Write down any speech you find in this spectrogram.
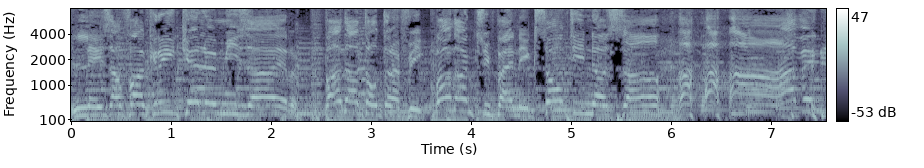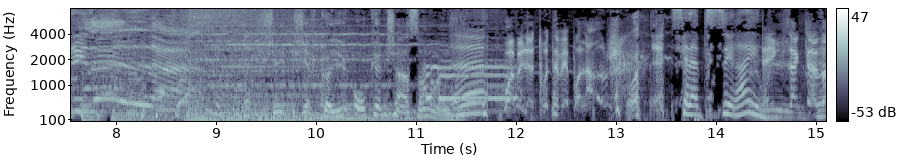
les enfants crient quelle misère. Pendant ton trafic, pendant que tu paniques, sont innocents. Avec Gisèle. J'ai j'ai reconnu aucune chanson. hein. Ouais, mais là, toi, t'avais pas l'âge. C'est la petite sirène. Exactement.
